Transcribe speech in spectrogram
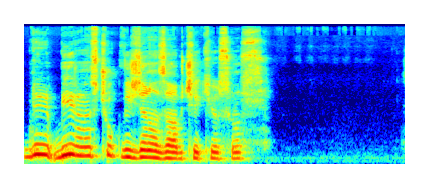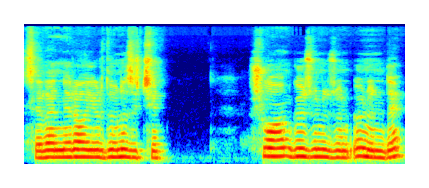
Biriniz çok vicdan azabı çekiyorsunuz. Sevenleri ayırdığınız için. Şu an gözünüzün önünde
